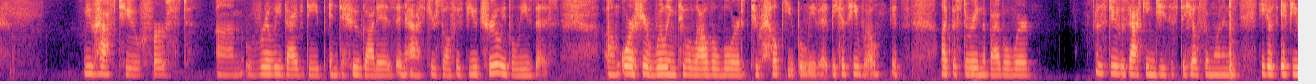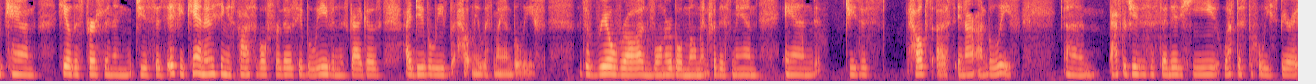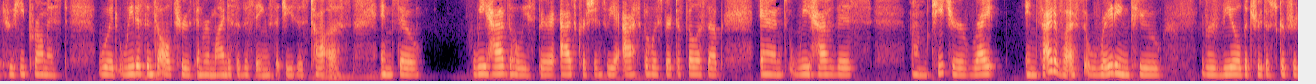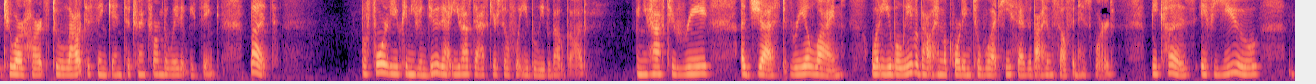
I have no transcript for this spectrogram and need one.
you have to first um, really dive deep into who God is and ask yourself if you truly believe this. Um, or if you're willing to allow the Lord to help you believe it, because He will. It's like the story in the Bible where this dude was asking Jesus to heal someone, and he goes, If you can heal this person. And Jesus says, If you can, anything is possible for those who believe. And this guy goes, I do believe, but help me with my unbelief. It's a real raw and vulnerable moment for this man, and Jesus helps us in our unbelief. Um, after Jesus ascended, he left us the Holy Spirit, who he promised would lead us into all truth and remind us of the things that Jesus taught us. And so we have the Holy Spirit as Christians. We ask the Holy Spirit to fill us up, and we have this um, teacher right inside of us waiting to reveal the truth of Scripture to our hearts, to allow it to sink in, to transform the way that we think. But before you can even do that, you have to ask yourself what you believe about God. And you have to readjust, realign what you believe about Him according to what He says about Himself in His Word. Because if you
